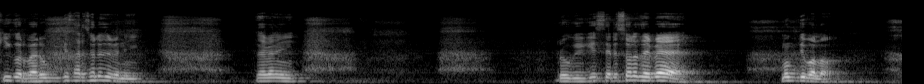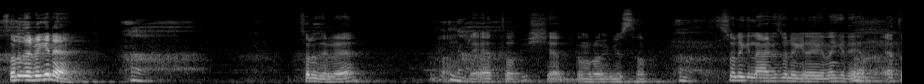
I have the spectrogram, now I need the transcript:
কি করবে? আর রুগীকে সারে চলে যাবে নি? যাবে নি? রুগীকে সেরে চলে যাবে? মুক্তি বলো। চলে যাবে কি না? চলে যাবে? এত বিশ্বাস তোমরা হয়ে গেছো। চলে গেলে আগে চলে গেলে নাকি এত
